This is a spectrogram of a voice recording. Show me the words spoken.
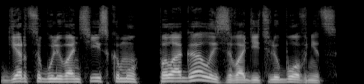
Герцогу Ливансийскому полагалось заводить любовниц.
